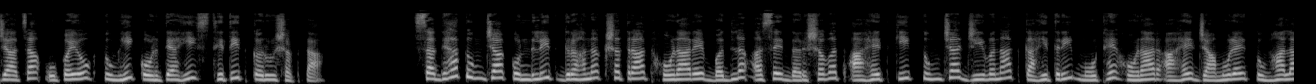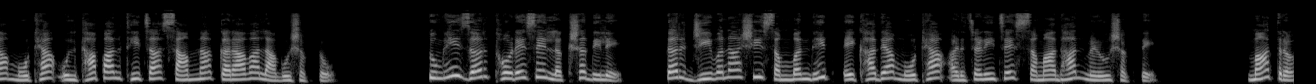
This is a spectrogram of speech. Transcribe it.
ज्याचा उपयोग तुम्ही कोणत्याही स्थितीत करू शकता. सध्या तुमच्या कुंडलीत ग्रहनक्षत्रात होणारे बदल असे दर्शवत आहेत की तुमच्या जीवनात काहीतरी मोठे होणार आहे ज्यामुळे तुम्हाला मोठ्या उलथापालथीचा सामना करावा लागू शकतो. तुम्ही जर थोडेसे लक्ष दिले तर जीवनाशी संबंधित एखाद्या मोठ्या अडचणीचे समाधान मिळू शकते. मात्र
